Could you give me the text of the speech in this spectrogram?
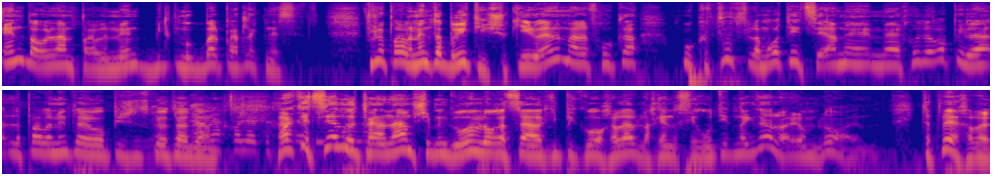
אין בעולם פרלמנט בלתי מוגבל פרט לכנסת. אפילו הפרלמנט הבריטי, שכאילו אין עליו חוקה, הוא כפוף, למרות היציאה מהאיחוד האירופי, לפרלמנט האירופי של זכויות האדם. רק אצלנו טוענים שבן גוריון לא רצה פיקוח עליו, לכן חירות התנגדה לו, היום לא, התהפך, אבל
